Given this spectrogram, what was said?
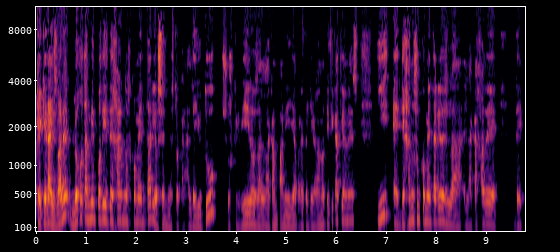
que queráis, ¿vale? Luego también podéis dejarnos comentarios en nuestro canal de YouTube, suscribiros, darle a la campanilla para que os lleguen las notificaciones y eh, dejadnos un comentario en la, en la caja de, de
